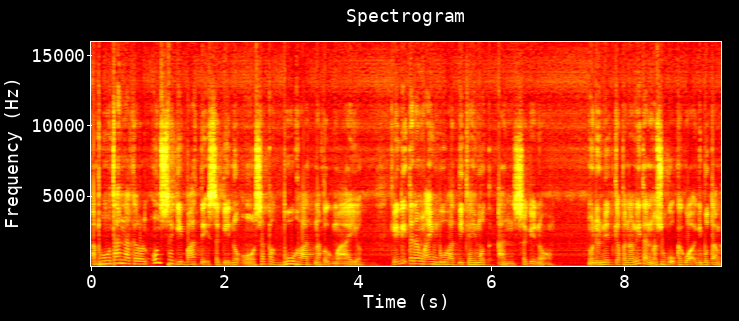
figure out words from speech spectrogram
Ang pangutana karon unsa gibati sa Ginoo sa pagbuhat na kog maayo. Kay di tanang maayong buhat di kahimutan sa Ginoo. Mo-donate ka pananglitan, masuko ka wa gibutang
